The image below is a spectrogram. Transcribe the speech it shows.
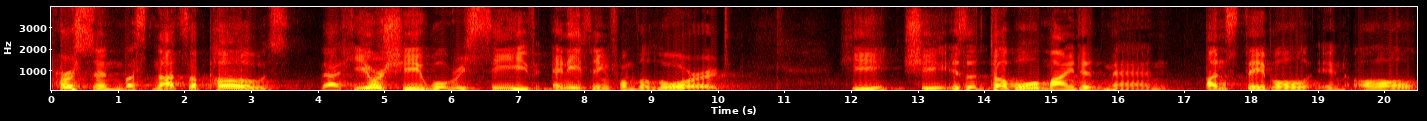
person must not suppose that he or she will receive anything from the Lord, he, she is a double-minded man, unstable in all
